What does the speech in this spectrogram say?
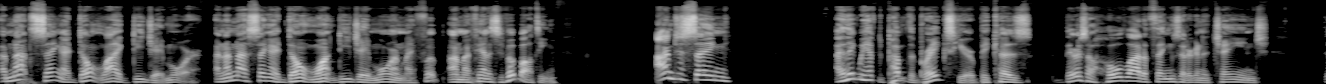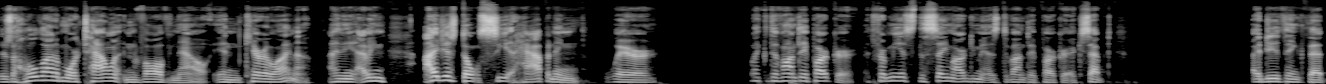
I'm not saying I don't like DJ Moore. And I'm not saying I don't want DJ Moore on my foot on my fantasy football team. I'm just saying I think we have to pump the brakes here because there's a whole lot of things that are going to change. There's a whole lot of more talent involved now in Carolina. I mean, I mean, I just don't see it happening where like DeVante Parker. For me, it's the same argument as DeVante Parker, except I do think that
